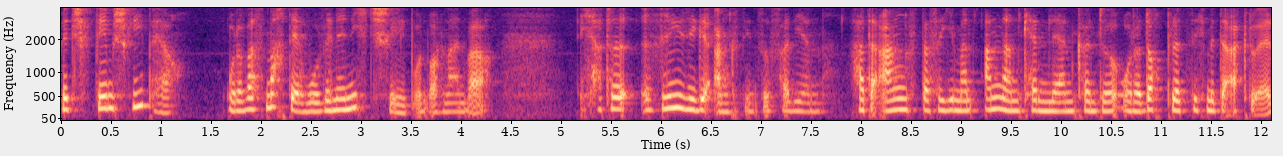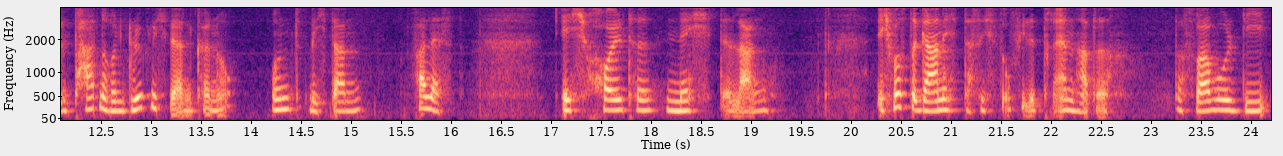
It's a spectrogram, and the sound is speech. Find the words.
Mit wem schrieb er? Oder was macht er wohl, wenn er nicht schrieb und online war? Ich hatte riesige Angst, ihn zu verlieren. Hatte Angst, dass er jemand anderen kennenlernen könnte oder doch plötzlich mit der aktuellen Partnerin glücklich werden könne und mich dann verlässt. Ich heulte nächtelang. Ich wusste gar nicht, dass ich so viele Tränen hatte. Das war wohl die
